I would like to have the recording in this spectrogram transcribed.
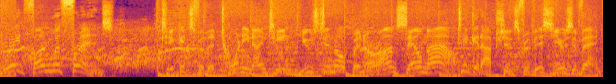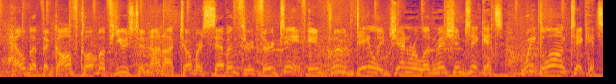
great fun with friends. Tickets for the 2019 Houston Open are on sale now. Ticket options for this year's event, held at the Golf Club of Houston on October 7th through 13th, include daily general admission tickets, week long tickets,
